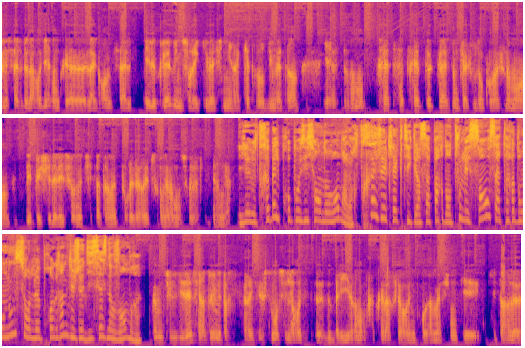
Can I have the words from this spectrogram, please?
deux salles de la Rodière, donc la grande salle et le club, une soirée qui va finir à 4 heures du matin. Il reste vraiment très très très peu de place, donc là je vous encourage vraiment à vous dépêcher d'aller sur notre site internet pour réserver parce qu'on est vraiment sur la dernière. Il y a de très belles propositions en novembre, alors très éclectique, hein, ça part dans tous les sens. Attardons-nous sur le programme du jeudi 16 novembre. Comme tu le disais, c'est un peu une des particularités justement aussi de la route de, balayer vraiment très très large avoir une programmation qui, qui parle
